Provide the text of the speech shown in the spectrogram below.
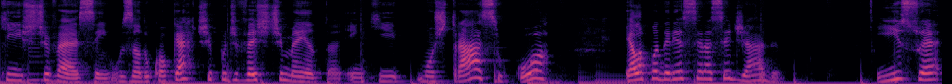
que estivessem usando qualquer tipo de vestimenta em que mostrasse o corpo, ela poderia ser assediada. E isso é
